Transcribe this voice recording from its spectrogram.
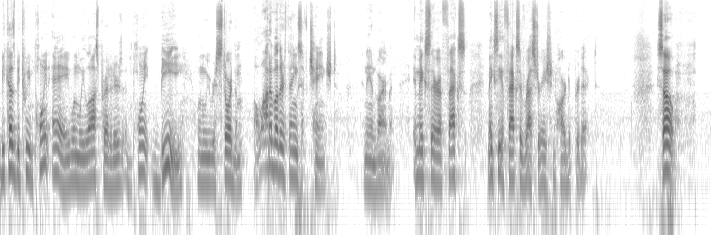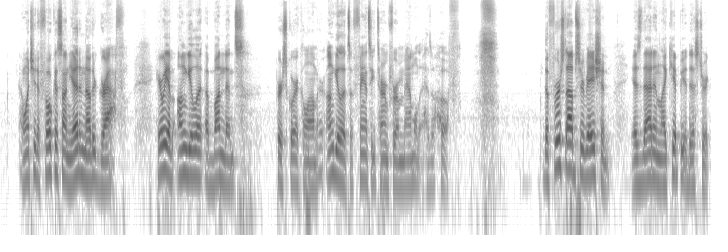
because between point A when we lost predators and point B when we restored them, a lot of other things have changed in the environment. It makes their effects makes the effects of restoration hard to predict. So, I want you to focus on yet another graph. Here we have ungulate abundance per square kilometer. Ungulate's a fancy term for a mammal that has a hoof. The first observation is that in Laikipia district,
